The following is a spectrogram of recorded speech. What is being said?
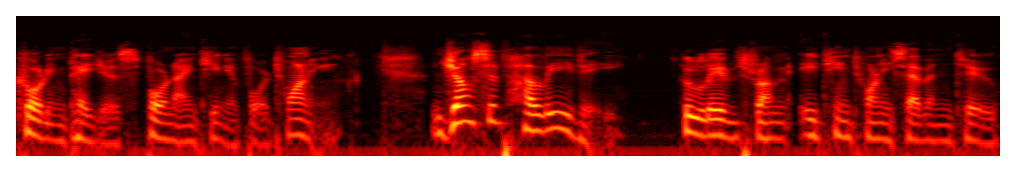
quoting pages 419 and 420. Joseph Halevi, who lived from 1827 to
